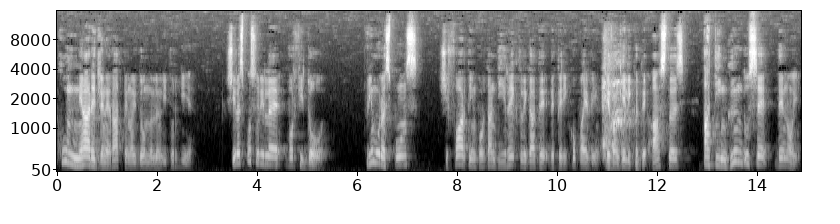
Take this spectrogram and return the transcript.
Cum ne-a regenerat pe noi Domnul în liturghie? Și răspunsurile vor fi două. Primul răspuns, și foarte important, direct legat de, de pericopa evanghelică de astăzi, atingându-se de noi,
